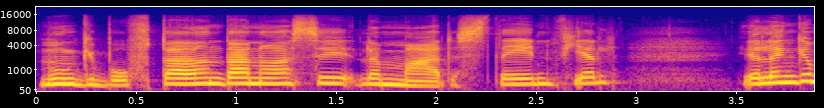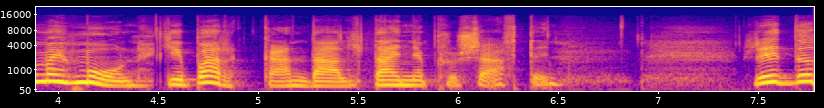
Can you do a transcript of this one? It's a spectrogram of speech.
Munkin puhtaan tanoasi le Marsteinfjell, mai muun ki parkkaan dal tänne projektin. Ridda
